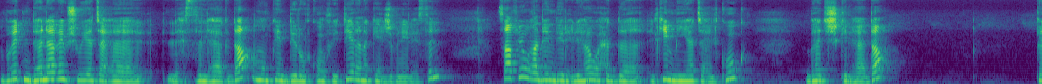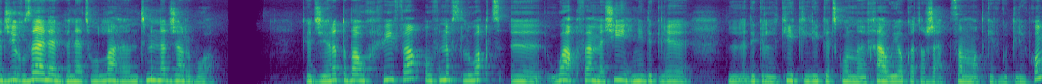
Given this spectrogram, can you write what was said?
بغيت ندهنها غير بشوية تاع العسل هكذا ممكن ديروا الكونفيتير أنا كيعجبني العسل. صافي وغادي ندير عليها واحد الكمية تاع الكوك بهذا الشكل هذا. كتجي غزالة البنات والله نتمنى تجربوها. كتجي رطبة وخفيفة وفي نفس الوقت آه، واقفة ماشي يعني ديك ديك الكيك اللي كتكون خاوية وكترجع تصمت كيف قلت لكم.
